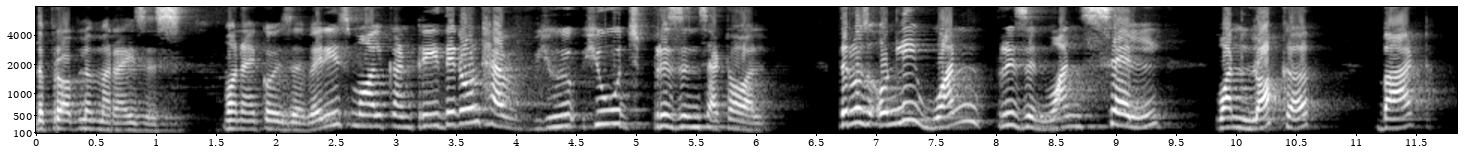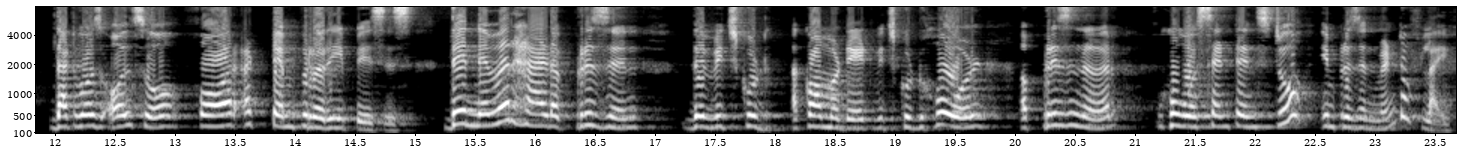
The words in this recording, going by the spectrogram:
the problem arises. Monaco is a very small country. They don't have hu huge prisons at all. There was only one prison, one cell, one lockup, but that was also for a temporary basis. They never had a prison which could accommodate, which could hold a prisoner who was sentenced to imprisonment of life.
